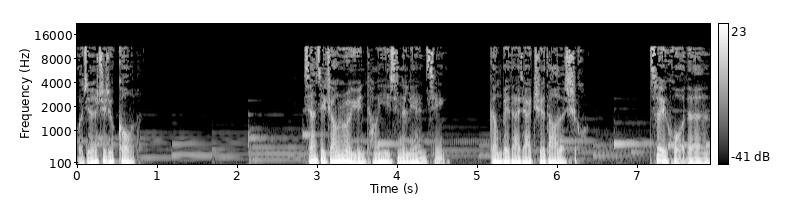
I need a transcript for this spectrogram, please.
我觉得这就够了。想起张若昀、唐艺昕的恋情，刚被大家知道的时候，最火的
